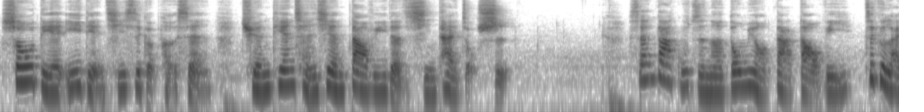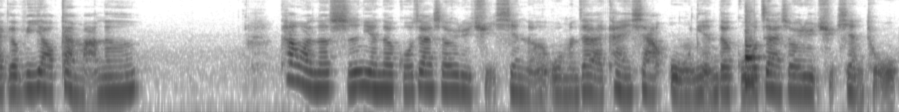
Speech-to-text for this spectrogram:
收跌一点七四个 percent，全天呈现倒 V 的形态走势。三大股指呢都没有大倒 V，这个来个 V 要干嘛呢？看完了十年的国债收益率曲线呢，我们再来看一下五年的国债收益率曲线图。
